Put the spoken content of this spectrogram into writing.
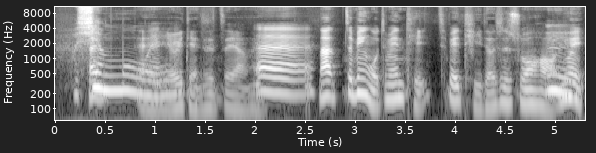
好羡慕哎，有一点是这样。嗯，那这边我这边提特别提的是说哈，因为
